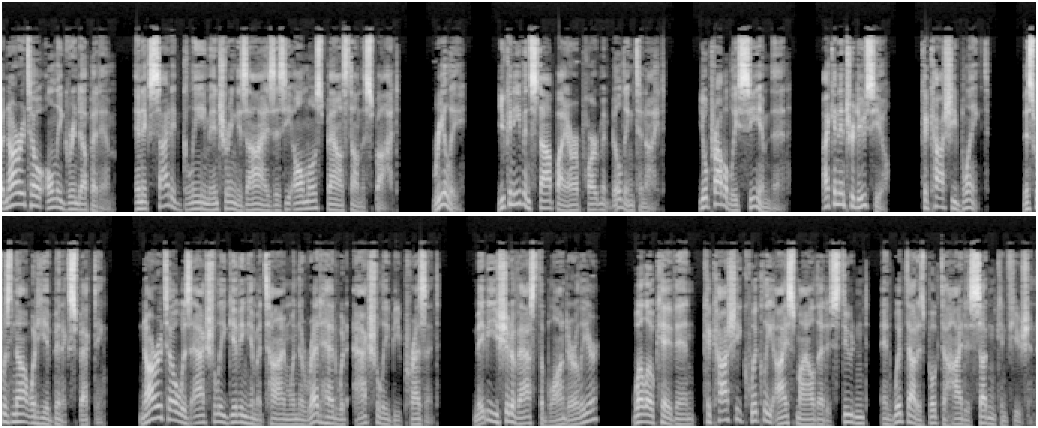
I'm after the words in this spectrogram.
But Naruto only grinned up at him, an excited gleam entering his eyes as he almost bounced on the spot. Really? You can even stop by our apartment building tonight. You'll probably see him then. I can introduce you. Kakashi blinked. This was not what he had been expecting. Naruto was actually giving him a time when the redhead would actually be present. Maybe you should have asked the blonde earlier? Well, okay then. Kakashi quickly eye-smiled at his student and whipped out his book to hide his sudden confusion.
